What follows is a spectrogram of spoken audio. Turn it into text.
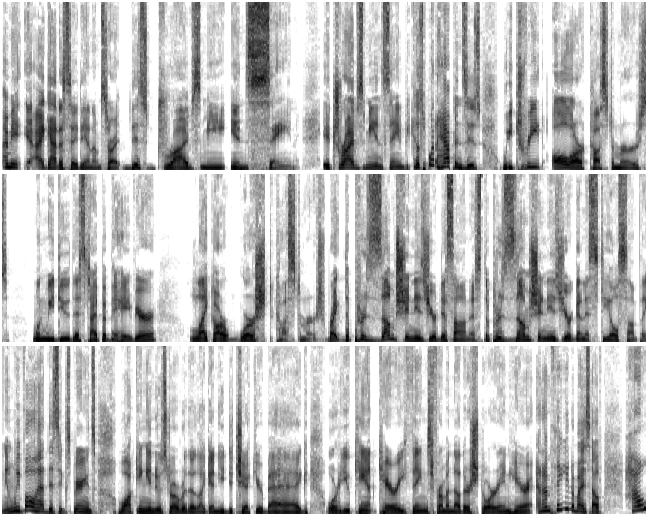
I mean, I got to say, Dan, I'm sorry. This drives me insane. It drives me insane because what happens is we treat all our customers when we do this type of behavior like our worst customers, right? The presumption is you're dishonest. The presumption is you're going to steal something. And we've all had this experience walking into a store where they're like, I need to check your bag, or you can't carry things from another store in here. And I'm thinking to myself, how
